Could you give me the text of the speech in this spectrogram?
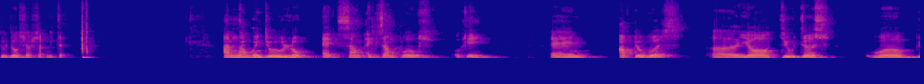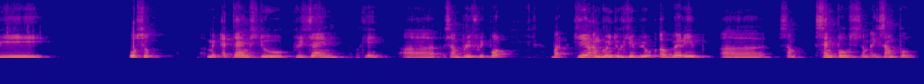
to those who have submitted. I'm now going to look at some examples, okay? And afterwards, uh, your tutors will be also make attempts to present, okay, uh, some brief report. But here I'm going to give you a very, uh, some samples, some example,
